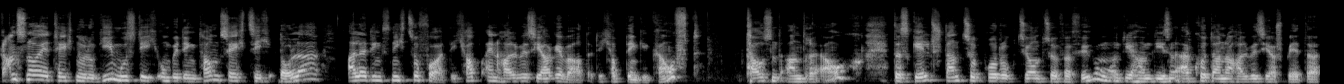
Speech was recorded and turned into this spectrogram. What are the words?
Ganz neue Technologie musste ich unbedingt haben, 60 Dollar, allerdings nicht sofort. Ich habe ein halbes Jahr gewartet. Ich habe den gekauft, tausend andere auch. Das Geld stand zur Produktion zur Verfügung und die haben diesen Akku dann ein halbes Jahr später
